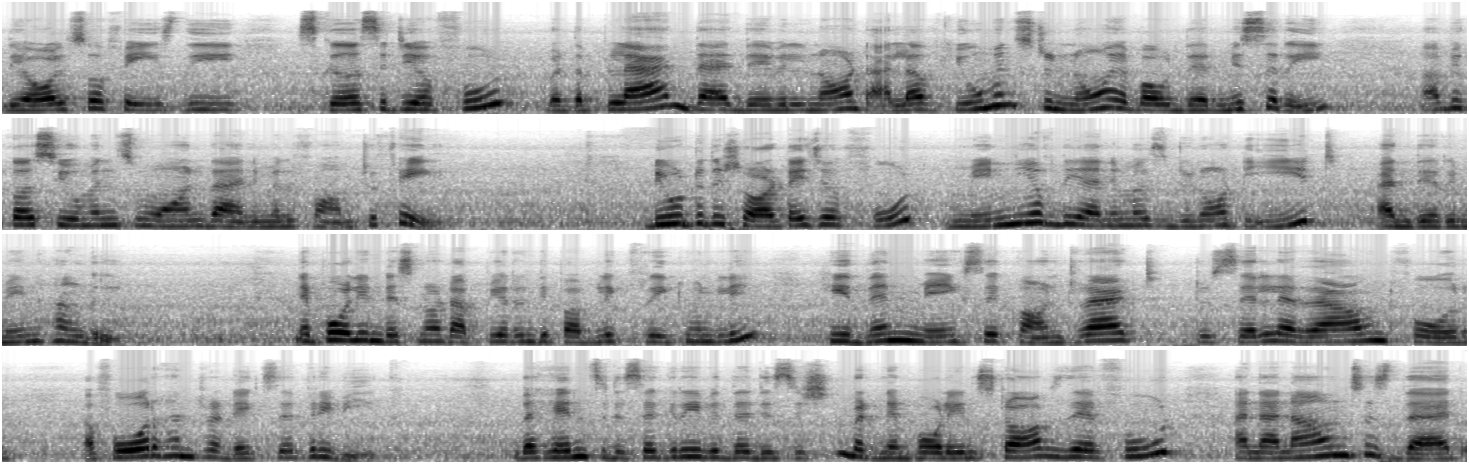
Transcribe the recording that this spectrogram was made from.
They also face the scarcity of food, but the plan that they will not allow humans to know about their misery uh, because humans want the animal farm to fail. Due to the shortage of food, many of the animals do not eat and they remain hungry. Napoleon does not appear in the public frequently. He then makes a contract to sell around for uh, 400 eggs every week. The hens disagree with the decision, but Napoleon stops their food and announces that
